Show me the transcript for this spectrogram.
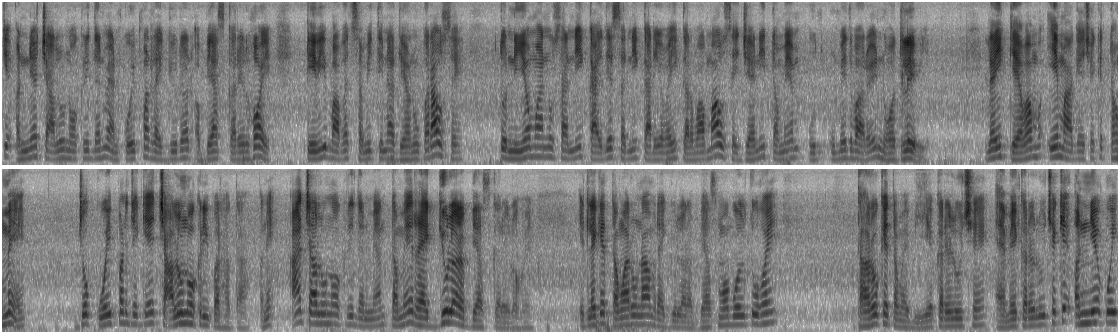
કે અન્ય ચાલુ નોકરી દરમિયાન કોઈપણ રેગ્યુલર અભ્યાસ કરેલ હોય તેવી બાબત સમિતિના ધ્યાન ઉપર આવશે, તો નિયમાનુસારની કાયદેસરની કાર્યવાહી કરવામાં આવશે જેની તમે ઉમેદવારોએ નોંધ લેવી. એટલે અહીં કહેવામાં એ માગે છે કે તમે જો કોઈ પણ જગ્યાએ ચાલુ નોકરી પર હતા અને આ ચાલુ નોકરી દરમિયાન તમે રેગ્યુલર અભ્યાસ કરેલો હોય, એટલે કે તમારું નામ રેગ્યુલર અભ્યાસમાં બોલતું હોય, ધારો કે તમે બીએ કરેલું છે એમએ કરેલું છે કે અન્ય કોઈ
